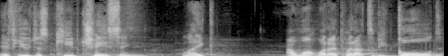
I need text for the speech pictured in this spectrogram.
if you just keep chasing, like I want what I put out to be gold,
